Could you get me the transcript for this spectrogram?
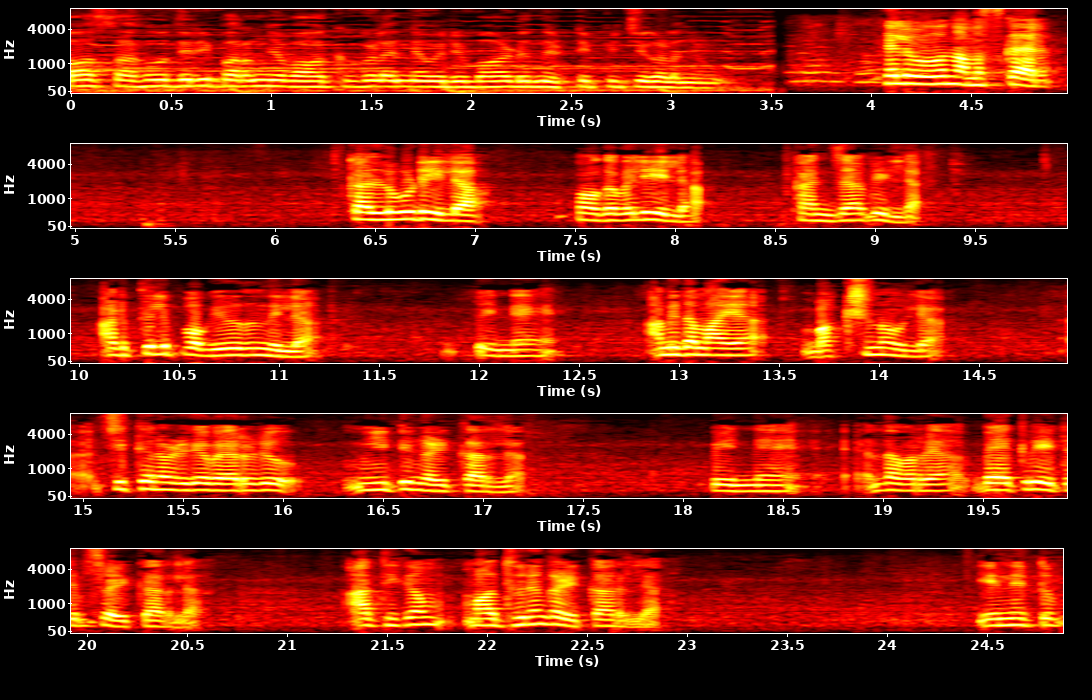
ആ സഹോദരി പറഞ്ഞ വാക്കുകൾ എന്നെ ഒരുപാട് നെട്ടിപ്പിച്ചു കളഞ്ഞു. ഹലോ നമസ്കാരം. കള്ളുകൂടിയില്ല പുകവലിയില്ല കഞ്ചാവില്ല അടുപ്പിൽ പുകയൂതുന്നില്ല പിന്നെ അമിതമായ ഭക്ഷണവും ചിക്കൻ ഒഴികെ വേറൊരു മീറ്റും കഴിക്കാറില്ല പിന്നെ എന്താ പറയുക ബേക്കറി ഐറ്റംസ് കഴിക്കാറില്ല അധികം മധുരം കഴിക്കാറില്ല. എന്നിട്ടും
